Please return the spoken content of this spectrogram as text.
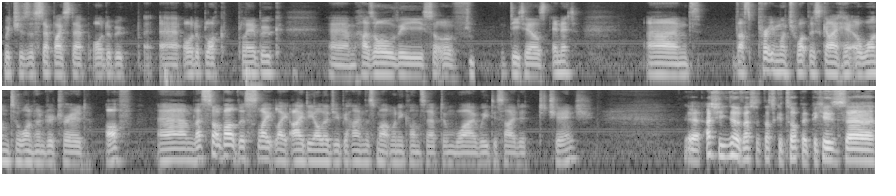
which is a step-by-step order book, uh, order block playbook. Um, has all the sort of details in it, and that's pretty much what this guy hit a one to one hundred trade off. Um, let's talk about the slight like ideology behind the smart money concept and why we decided to change. Yeah, actually, no, that's a, that's a good topic because, uh,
